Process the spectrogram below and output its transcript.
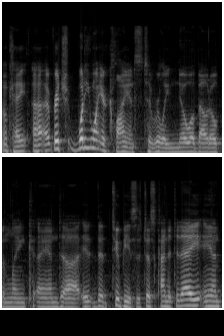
Okay, uh, Rich, what do you want your clients to really know about OpenLink? And uh, it, the two pieces, just kind of today, and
